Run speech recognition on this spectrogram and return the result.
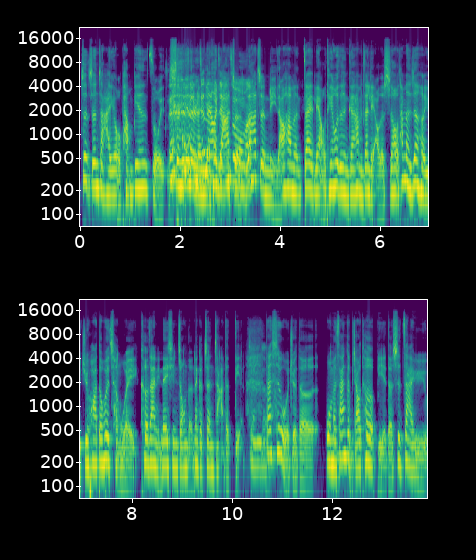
这挣扎还有旁边左 身边的人也会拉着拉着你，然后他们在聊天，或者你跟他们在聊的时候，他们任何一句话都会成为刻在你内心中的那个挣扎的点。真的。但是我觉得我们三个比较特别的是。在于。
